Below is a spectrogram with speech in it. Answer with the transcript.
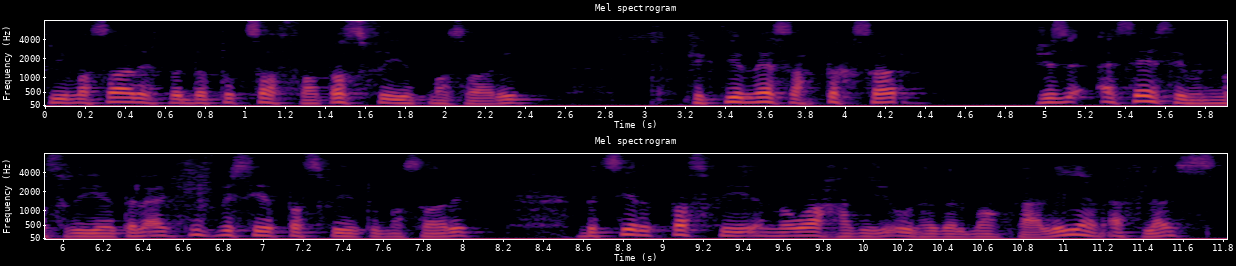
في مصارف بدها تتصفى تصفية مصارف في كتير ناس رح تخسر جزء أساسي من مصرياتها. لأن كيف بصير تصفية المصارف؟ بتصير التصفية إنه واحد يجي يقول هذا البنك فعليا أفلس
